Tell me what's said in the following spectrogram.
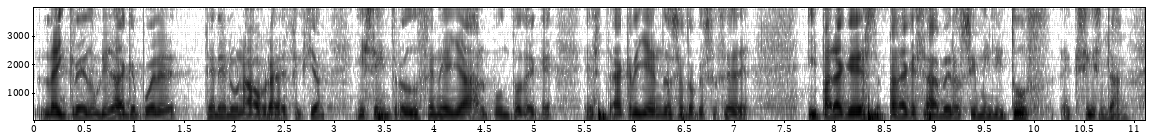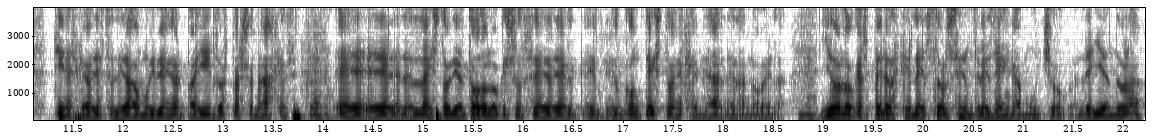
la incredulidad que puede tener una obra de ficción. Y se introduce en ella al punto de que está creyéndose lo que sucede. Y para que, es, para que esa verosimilitud exista, tienes que haber estudiado muy bien el país, los personajes, eh, eh, la historia, todo lo que sucede, el, contexto en general de la novela. Yo lo que espero es que el lector se entretenga mucho leyéndola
